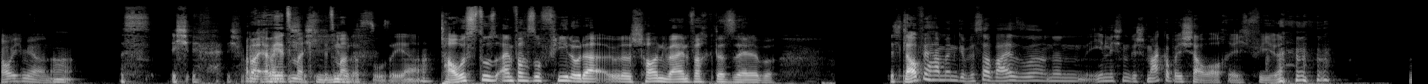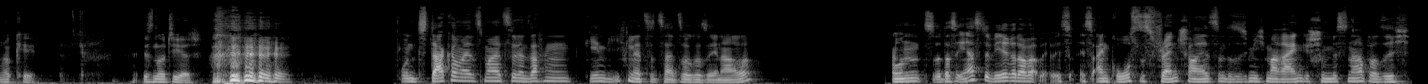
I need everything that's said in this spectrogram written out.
Schau ich mir an. Ah, es, ich, ich, aber, aber jetzt mal, ich jetzt mal, das so sehr. Schaust du einfach so viel oder, oder schauen wir einfach dasselbe? Ich glaube, wir haben in gewisser Weise einen ähnlichen Geschmack, aber ich schaue auch recht viel. okay. Ist notiert. Und da können wir jetzt mal zu den Sachen gehen, die ich in letzter Zeit so gesehen habe. Und das erste wäre, da ist, ist ein großes Franchise, in das ich mich mal reingeschmissen habe, was ich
